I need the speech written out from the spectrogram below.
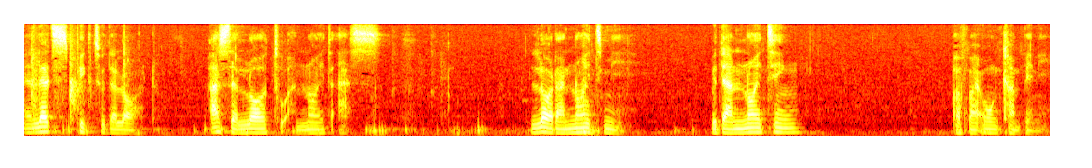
And let's speak to the Lord. Ask the Lord to anoint us. Lord, anoint me with the anointing of my own company.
